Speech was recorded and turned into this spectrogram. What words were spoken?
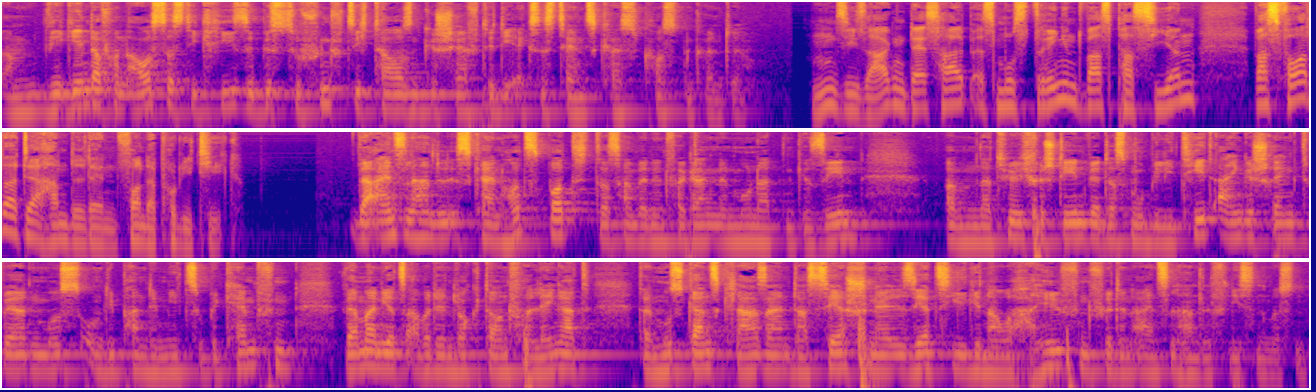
Ähm, wir gehen davon aus, dass die Krise bis zu 50.000 Geschäfte die Existenz kosten könnte. Hm, Sie sagen deshalb, es muss dringend was passieren. Was fordert der Handel denn von der Politik? Der Einzelhandel ist kein Hotspot, das haben wir in den vergangenen Monaten gesehen. Ähm, natürlich verstehen wir, dass Mobilität eingeschränkt werden muss, um die Pandemie zu bekämpfen. Wenn man jetzt aber den Lockdown verlängert, dann muss ganz klar sein, dass sehr schnell, sehr zielgenaue Hilfen für den Einzelhandel fließen müssen.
